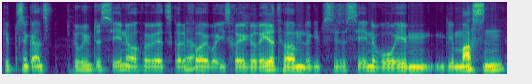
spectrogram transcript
gibt es eine ganz berühmte Szene, auch weil wir jetzt gerade ja. vorher über Israel geredet haben. Da gibt es diese Szene, wo eben die Massen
